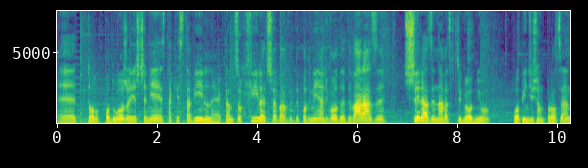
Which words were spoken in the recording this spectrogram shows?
e, to podłoże jeszcze nie jest takie stabilne, jak tam co chwilę trzeba podmieniać wodę dwa razy, trzy razy nawet w tygodniu po 50%,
